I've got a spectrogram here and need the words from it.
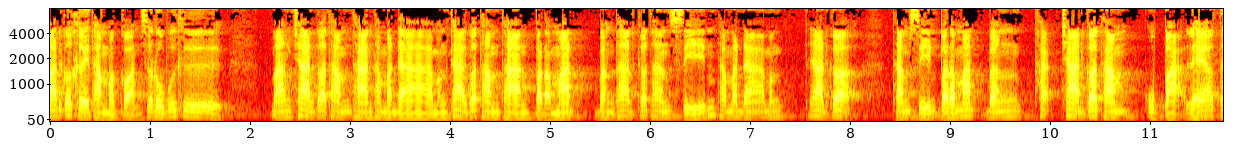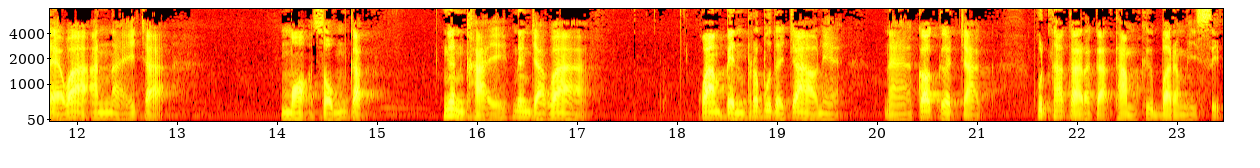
มัตก็เคยทำมาก่อน สรุปก็คือบางชาติก็ทำทานธรรมดา บางชาติก็ทำทานปรมัตบางชาติก็ทำศีลธรรมดา บาง ชาติก็ทำศีลปรมัตบางชาติก็ทำอุปะแล้วแต่ว่าอันไหนจะเหมาะสมกับเงื่อนไข เนื่องจากว่าความเป็นพระพุทธเจ้าเนี่ยนะก็เกิดจากพุทธการกะธรรมคือบารมีสิบ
